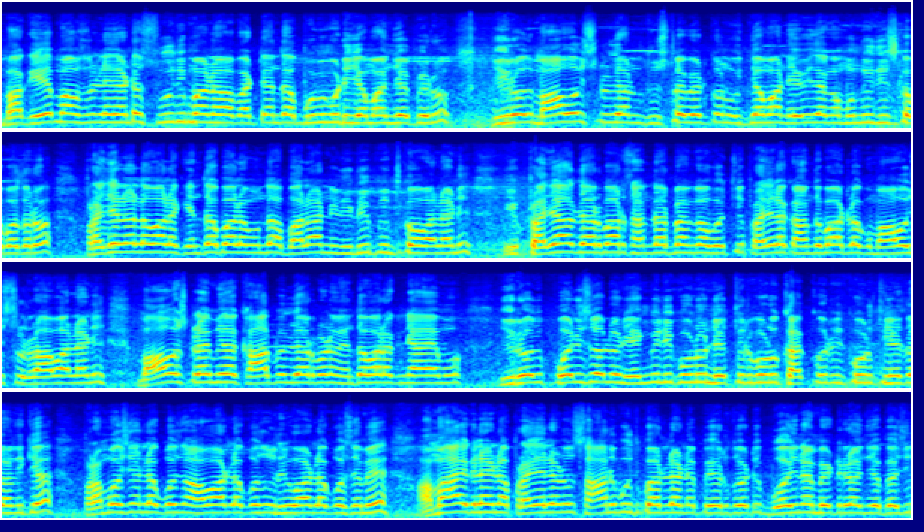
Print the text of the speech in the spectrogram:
మాకు ఏం అవసరం లేదంటే సూది మన బట్టేంత భూమి కూడా ఇవ్వమని చెప్పారు ఈరోజు మావోయిస్టులు దాన్ని దృష్టిలో పెట్టుకొని ఉద్యమాన్ని ఏ విధంగా ముందుకు తీసుకుపోతారో ప్రజలలో వాళ్ళకి ఎంత బలం ఉందో ఆ బలాన్ని నిరూపించుకోవాలని ఈ ప్రజా దర్బార్ సందర్భంగా వచ్చి ప్రజలకు అందుబాటులోకి మావోయిస్టులు రావాలని మావోయిస్టుల మీద కాల్పులు జరపడం ఎంతవరకు న్యాయము? ఈరోజు పోలీసు వాళ్ళు ఎంగిలికూడు నెత్తురుకూడు కక్కురికూడు తినేందుకే ప్రమోషన్ల కోసం అవార్డుల కోసం రివార్డుల కోసమే అమాయకులైన ప్రజలను సానుభూతి పరులైన పేరుతోటి భోజనం పెట్టారని చెప్పేసి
